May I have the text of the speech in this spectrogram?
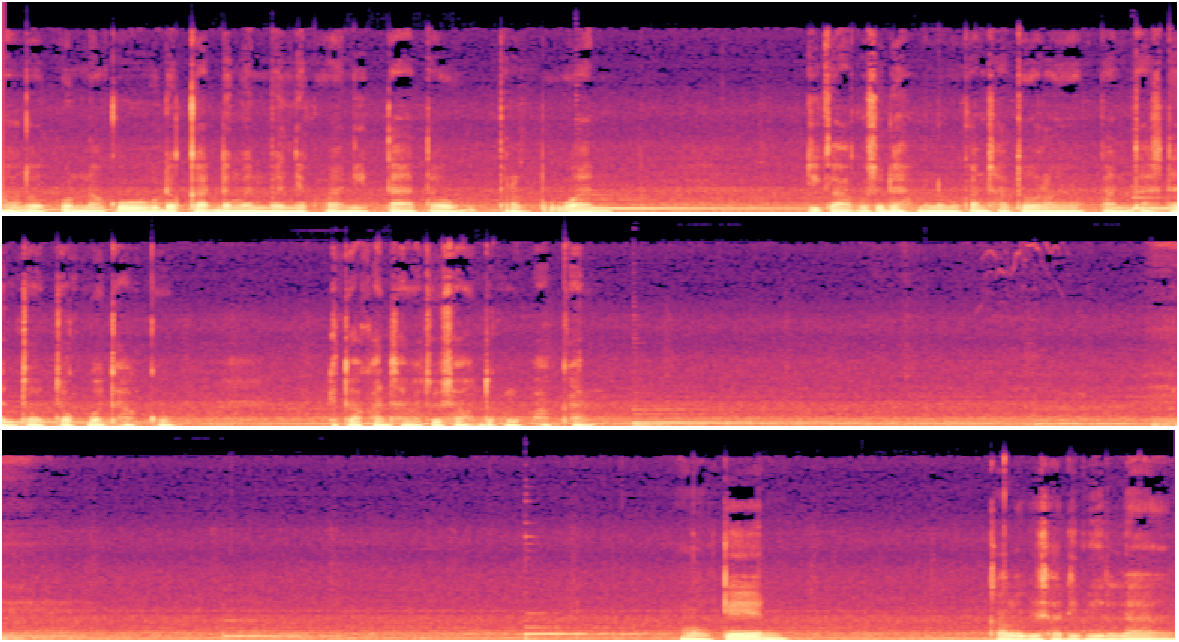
Walaupun aku dekat dengan banyak wanita atau perempuan jika aku sudah menemukan satu orang yang pantas dan cocok buat aku itu akan sangat susah untuk melupakan. Mungkin kalau bisa dibilang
